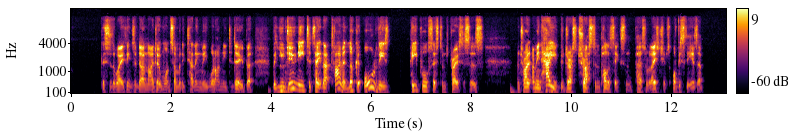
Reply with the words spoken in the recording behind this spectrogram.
this is the way things are done. I don't want somebody telling me what i need to do. But but you do need to take that time and look at all of these people systems processes and try i mean how you address trust and politics and personal relationships obviously is a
